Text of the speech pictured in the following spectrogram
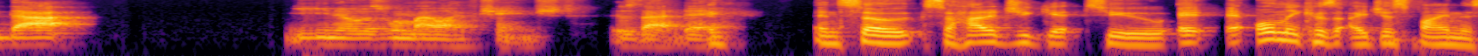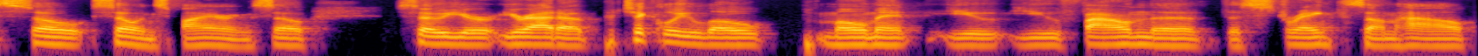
that you know, is when my life changed. Is that day. And so, so how did you get to it? Only because I just find this so so inspiring. So, so you're you're at a particularly low moment. You you found the the strength somehow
